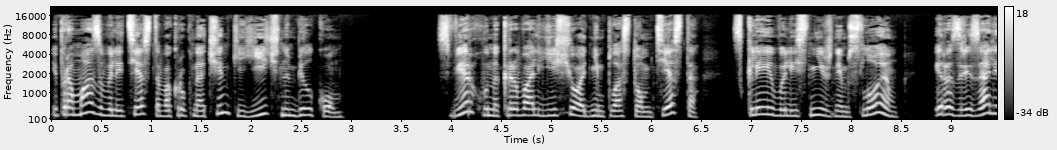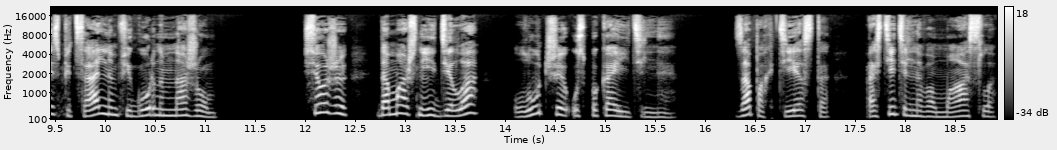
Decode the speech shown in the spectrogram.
и промазывали тесто вокруг начинки яичным белком. Сверху накрывали еще одним пластом теста, склеивали с нижним слоем и разрезали специальным фигурным ножом. Все же домашние дела — лучшее успокоительное. Запах теста, растительного масла,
